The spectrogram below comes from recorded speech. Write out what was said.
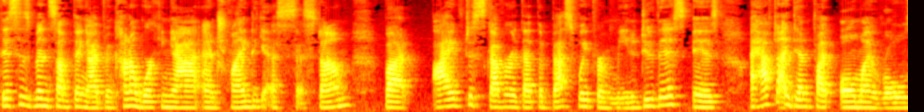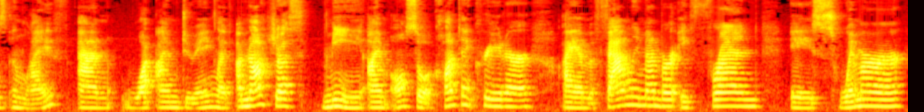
this has been something I've been kind of working at and trying to get a system, but I've discovered that the best way for me to do this is I have to identify all my roles in life and what I'm doing. Like, I'm not just me, I'm also a content creator, I am a family member, a friend, a swimmer,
